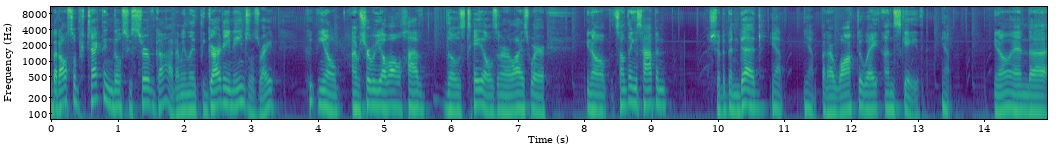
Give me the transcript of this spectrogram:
but also protecting those who serve God. I mean, like the guardian angels, right? Who, you know, I'm sure we all have those tales in our lives where, you know, something has happened, should have been dead, Yep. Yep. but I walked away unscathed. You know, and uh,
